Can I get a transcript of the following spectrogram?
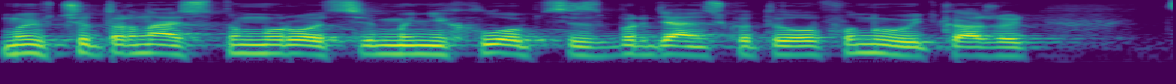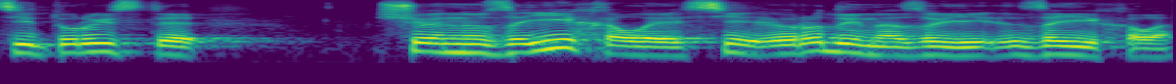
Ми в 2014 році мені хлопці з Бердянська телефонують, кажуть, ці туристи щойно заїхали, родина заїхала,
